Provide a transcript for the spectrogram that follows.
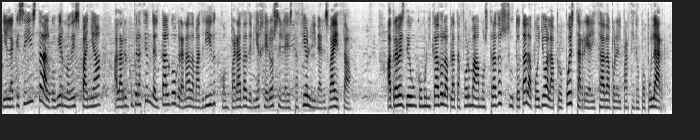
y en la que se insta al Gobierno de España a la recuperación del talgo Granada-Madrid con parada de viajeros en la estación Linares-Baeza. A través de un comunicado, la plataforma ha mostrado su total apoyo a la propuesta realizada por el Partido Popular.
